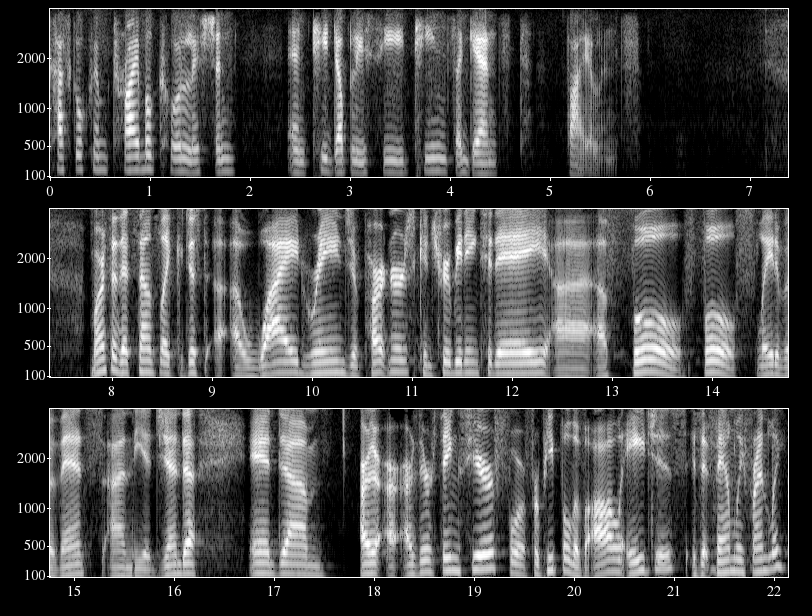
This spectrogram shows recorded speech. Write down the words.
Kuskokwim Tribal Coalition, and TWC Teens Against Violence. Martha, that sounds like just a, a wide range of partners contributing today, uh, a full, full slate of events on the agenda. And um, are, are, are there things here for, for people of all ages? Is it family friendly?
